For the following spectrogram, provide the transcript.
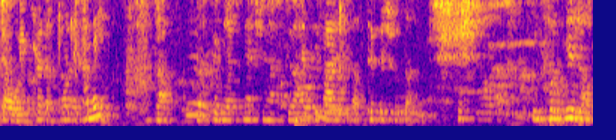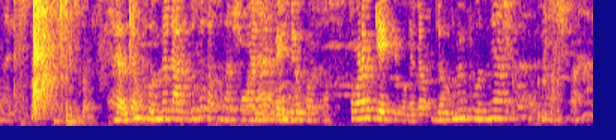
যাও ওই ঘরে যাও। তোমার লেখা নেই? যাও আজকে বাইরে থেকে সোজা ফোন দিয়ে যাও তাই হ্যাঁ যখন ফোন দিয়ে ডাক দেবো তখন আসব। হ্যাঁ ভিডিও করব। তোমার আমি কেক দিব না যখন আমি ফোন নিয়ে আসব তখন আসব। হ্যাঁ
